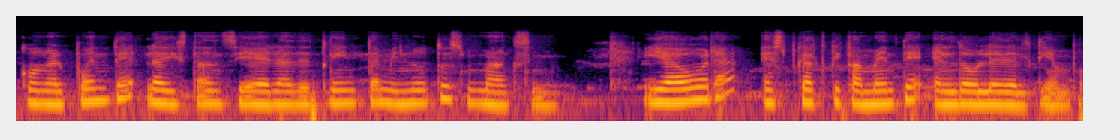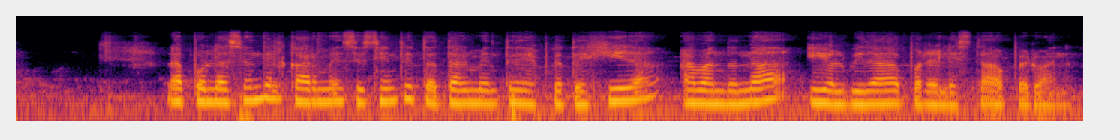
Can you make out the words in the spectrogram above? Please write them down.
con el puente la distancia era de 30 minutos máximo y ahora es prácticamente el doble del tiempo. La población del Carmen se siente totalmente desprotegida, abandonada y olvidada por el Estado peruano.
